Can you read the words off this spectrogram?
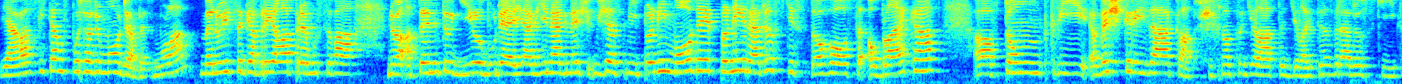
já vás vítám v pořadu Móda bez mola. Jmenuji se Gabriela Premusová, no a tento díl bude jak jinak než úžasný, plný módy, plný radosti z toho se oblékat. V tom tkví veškerý základ, všechno, co děláte, dělejte s radostí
